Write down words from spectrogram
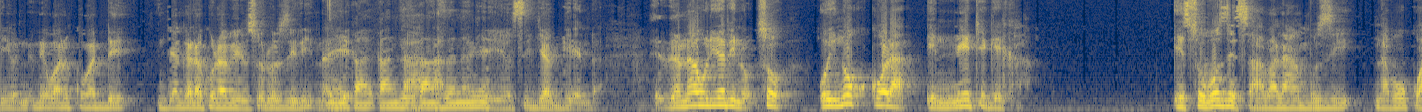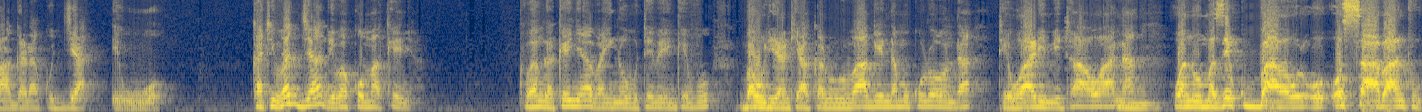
eyo newankubadde njagala kulaba ensolo ziri naye Naye ka- kanze- ah, kanzenenye. ah, eyo sijja kgenda nawulira bino so olina okukola eneetegeka esobozesa abalambuzi nabo okwagala kujja ewuwo. Kati bajja ne bakoma kenya kubanga kenya balina obutebenkevu bawulira nti akalulu bagenda mu kulonda tewaali mitaawaana. Wano omaze kubba ossa abantu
